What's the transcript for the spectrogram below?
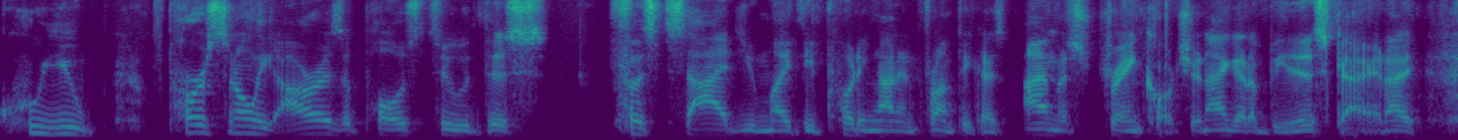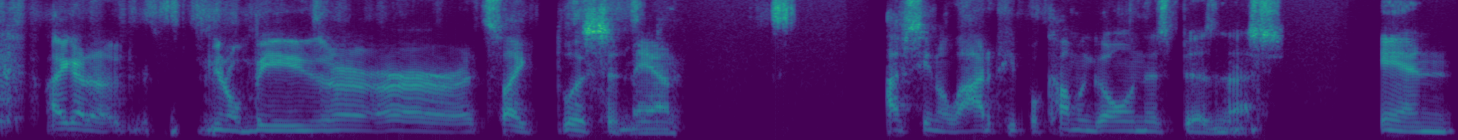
who you personally are as opposed to this facade you might be putting on in front because I'm a strength coach and I got to be this guy and I I got to you know be it's like listen man I've seen a lot of people come and go in this business and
